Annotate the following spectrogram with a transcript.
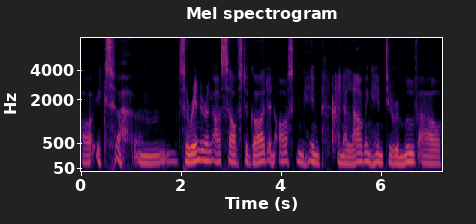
are ex- uh, um, surrendering ourselves to God and asking him and allowing him to remove our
